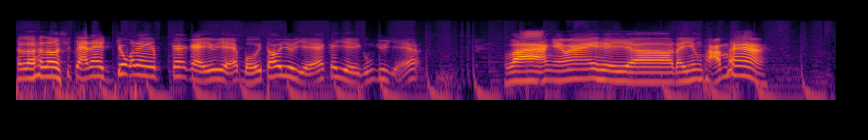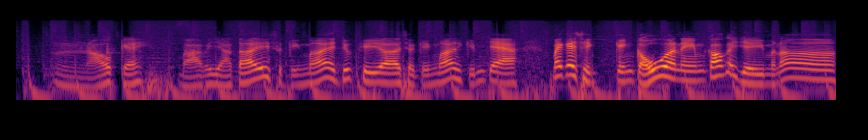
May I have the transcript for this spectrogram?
Hello hello xin chào anh em. Chúc anh em cái ngày vui vẻ buổi tối vui vẻ cái gì cũng vui vẻ. Và ngày mai thì uh, đầy nhân phẩm ha. Ừ, ok. Và bây giờ tới sự kiện mới. Trước khi uh, sự kiện mới thì kiểm tra mấy cái sự kiện cũ anh em có cái gì mà nó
